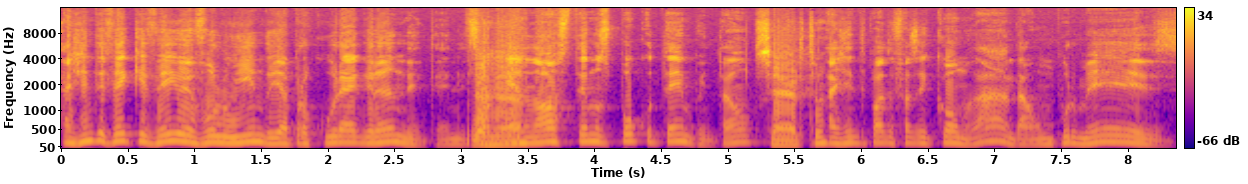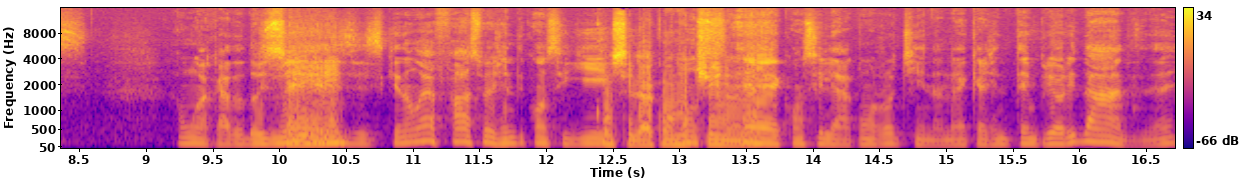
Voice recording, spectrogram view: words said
a gente vê que veio evoluindo e a procura é grande, entende? Só que Aham. nós temos pouco tempo, então Certo. a gente pode fazer como? Ah, dá um por mês, um a cada dois Sim. meses, que não é fácil a gente conseguir Conciliar com a cons- rotina, né? É, conciliar com a rotina, né? Que a gente tem prioridades, né?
